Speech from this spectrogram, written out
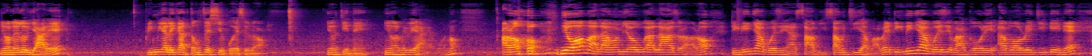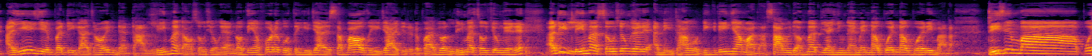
ညှော်လင်းလို့ရတယ်။ပရီးမီးယားလိဂ်က38ပွဲဆိုတော့ညှော်ကျင်နေညှော်လို့ရတယ်ပေါ့နော်။ အဲ့တော့မျောမှလားမမျောဘူးကလားဆိုတော့ဒီနေ့ညပွဲစဉ်ကစပြီးစောင့်ကြည့်ရပါပဲဒီနေ့ညပွဲစဉ်မှာကိုရီအမော်ရင်ဂျီနေနဲ့အရင်အရင်ဘက်တွေကကျွန်တော်တို့နေတာဒါ၄မှတ်တောင်ဆုံးရှုံးခဲ့တယ် Nottingham Forest ကိုတည်ကြတယ်စပါးကိုတည်ကြရဖြစ်တယ်တပိုင်းပြော၄မှတ်ဆုံးရှုံးခဲ့တယ်အဲ့ဒီ၄မှတ်ဆုံးရှုံးခဲ့တဲ့အနေအထားကိုဒီကနေ့ညမှာဒါစပြီးတော့အမှတ်ပြန်ယူနိုင်မယ်နောက်ပွဲနောက်ပွဲတွေမှာဒါဒီဇင်ဘာပွဲ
